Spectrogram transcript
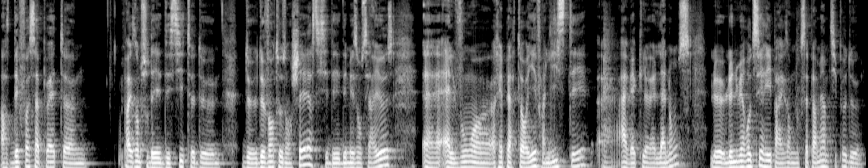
Alors des fois ça peut être... Euh, par exemple sur des, des sites de, de, de, vente aux enchères, si c'est des, des, maisons sérieuses, euh, elles vont euh, répertorier, enfin lister euh, avec l'annonce le, le, numéro de série par exemple. Donc ça permet un petit peu de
